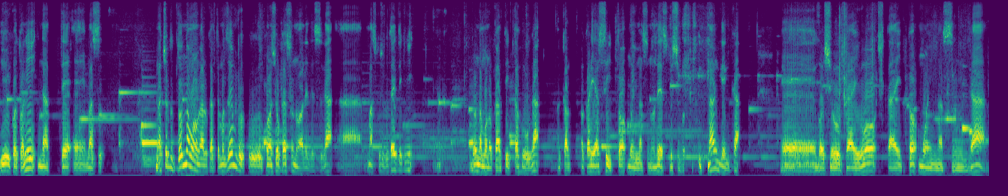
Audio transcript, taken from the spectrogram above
いうことになっています。まあ、ちょっとどんなものがあるかって、もう全部この紹介するのはあれですが、あまあ、少し具体的にどんなものかって言った方がわかかりやすいと思いますので、少し何件かえー、ご紹介をしたいと思いますが、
